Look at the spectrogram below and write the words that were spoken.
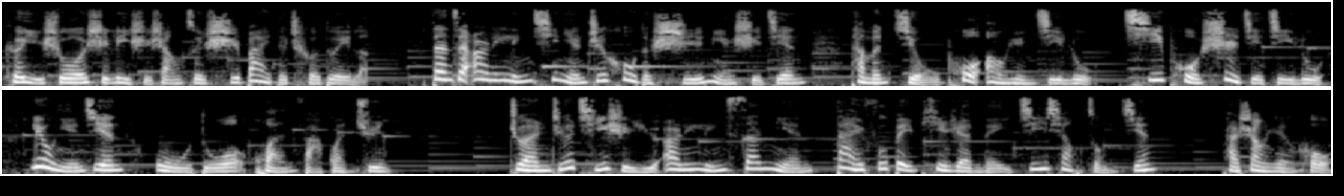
可以说是历史上最失败的车队了。但在2007年之后的十年时间，他们九破奥运纪录，七破世界纪录，六年间五夺环法冠军。转折起始于2003年，戴夫被聘任为绩效总监。他上任后，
